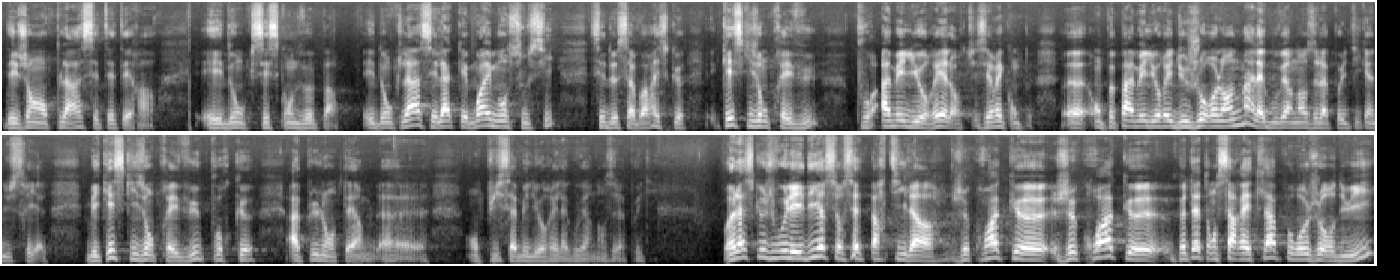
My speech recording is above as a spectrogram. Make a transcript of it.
des gens en place, etc. Et donc, c'est ce qu'on ne veut pas. Et donc là, c'est là que moi et mon souci, c'est de savoir qu'est-ce qu'ils ont prévu pour améliorer. Alors, c'est vrai qu'on ne euh, peut pas améliorer du jour au lendemain la gouvernance de la politique industrielle, mais qu'est-ce qu'ils ont prévu pour qu'à plus long terme, euh, on puisse améliorer la gouvernance de la politique? Voilà ce que je voulais dire sur cette partie-là. Je crois que, que peut-être on s'arrête là pour aujourd'hui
